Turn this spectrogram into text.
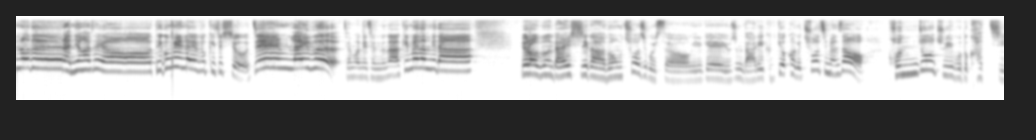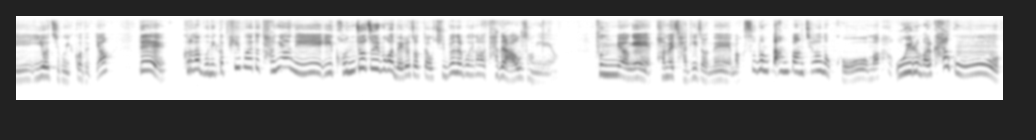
잼러들 안녕하세요. 대국민 라이브 퀴즈쇼 잼 라이브 잼언니 잼 누나 김혜나입니다. 여러분 날씨가 너무 추워지고 있어요. 이게 요즘 날이 급격하게 추워지면서 건조주의보도 같이 이어지고 있거든요. 근데 그러다 보니까 피부에도 당연히 이 건조주의보가 내려졌다고 주변을 보니까 막 다들 아우성이에요. 분명히 밤에 자기 전에 막 수분 빵빵 채워놓고 막 오일을 막 하고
